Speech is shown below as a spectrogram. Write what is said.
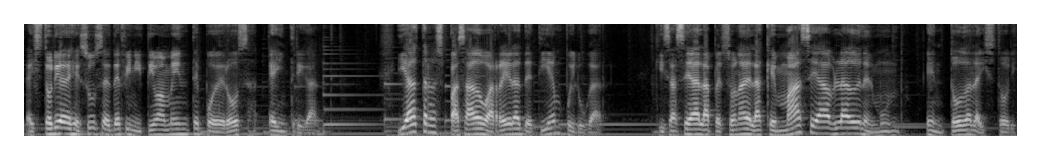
La historia de Jesús es definitivamente poderosa e intrigante y ha traspasado barreras de tiempo y lugar. Quizás sea la persona de la que más se ha hablado en el mundo en toda la historia.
